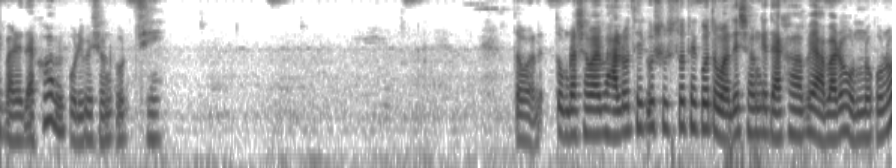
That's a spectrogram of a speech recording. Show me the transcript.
এবারে দেখো আমি পরিবেশন করছি। তোমার, তোমরা সবাই ভালো থেকো, সুস্থ থেকো। তোমাদের সঙ্গে দেখা হবে আবারও অন্য কোনো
